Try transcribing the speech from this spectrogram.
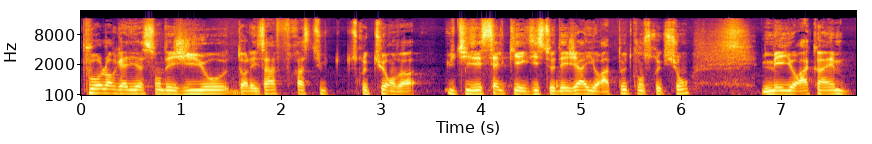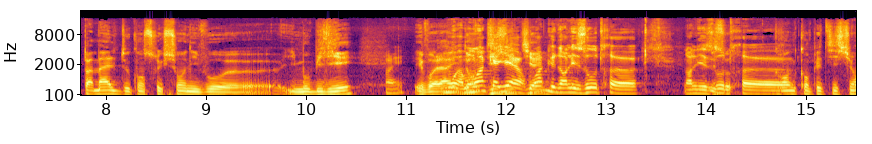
pour l'organisation des JO, dans les infrastructures, on va utiliser celles qui existent déjà. Il y aura peu de construction, mais il y aura quand même pas mal de construction au niveau euh, immobilier. Et voilà. Moins, qu'ailleurs, moins que dans les autres. Euh, dans les, autres euh, grandes compétitions.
